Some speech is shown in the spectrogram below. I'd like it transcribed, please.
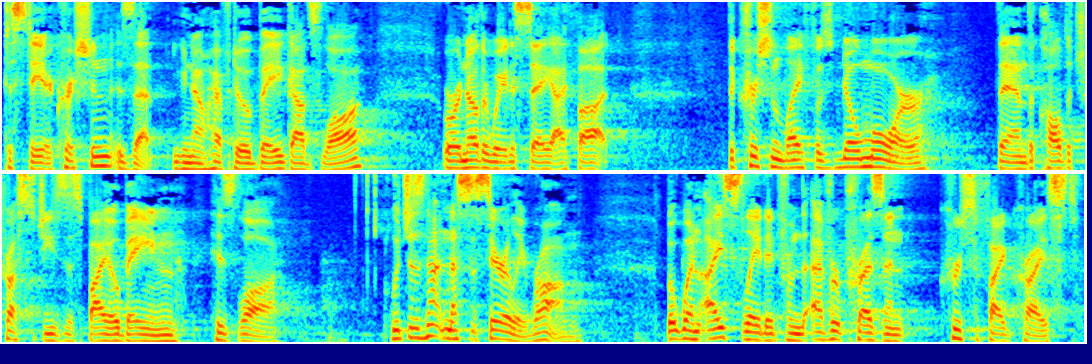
to stay a Christian is that you now have to obey God's law, Or another way to say, I thought the Christian life was no more than the call to trust Jesus by obeying his law, which is not necessarily wrong. But when isolated from the ever present crucified Christ,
